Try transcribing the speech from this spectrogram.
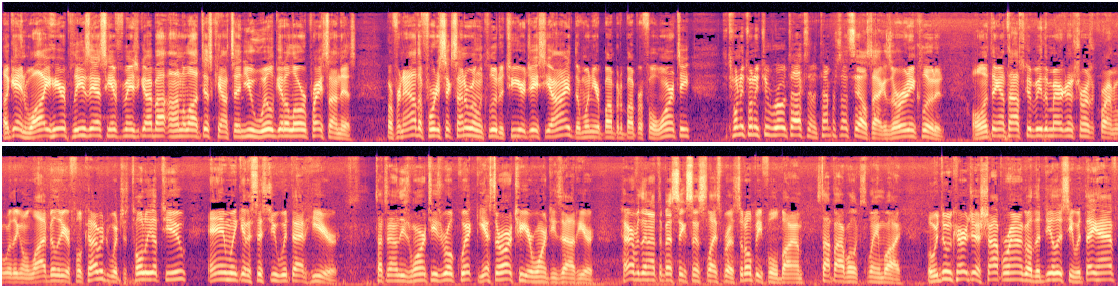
Again, while you're here, please ask the information guy about on-the-lot discounts, and you will get a lower price on this. But for now, the 4,600 will include a two-year JCI, the one-year bumper-to-bumper full warranty, the 2022 road tax, and a 10% sales tax is already included. Only thing on top is going to be the American insurance requirement, whether they're going liability or full coverage, which is totally up to you, and we can assist you with that here. Touching on these warranties real quick. Yes, there are two-year warranties out here. However, they're not the best thing since sliced bread, so don't be fooled by them. Stop by, we'll explain why. But we do encourage you to shop around, go to the dealer, see what they have,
